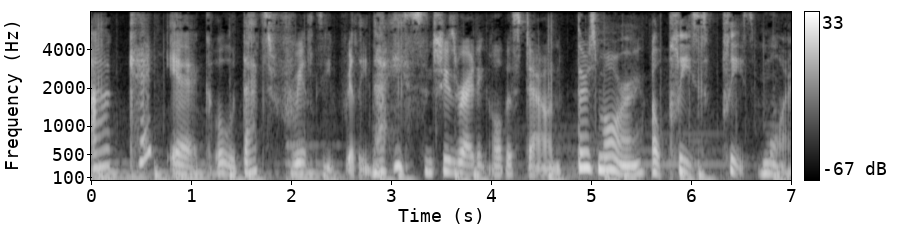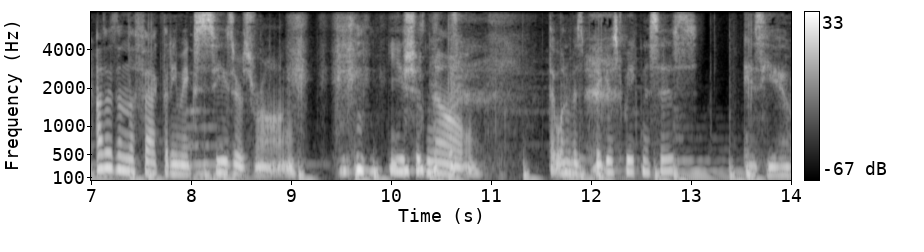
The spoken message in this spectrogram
archaic. Oh, that's really, really nice. And she's writing all this down. There's more. Oh, please, please, more. Other than the fact that he makes Caesars wrong, you should know that one of his biggest weaknesses is you.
